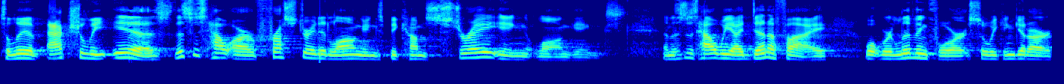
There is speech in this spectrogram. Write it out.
to live actually is this is how our frustrated longings become straying longings. And this is how we identify what we're living for so we can get our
